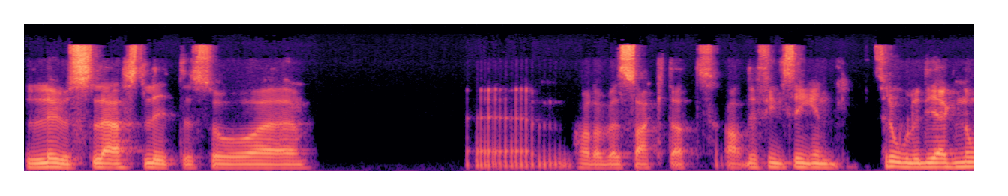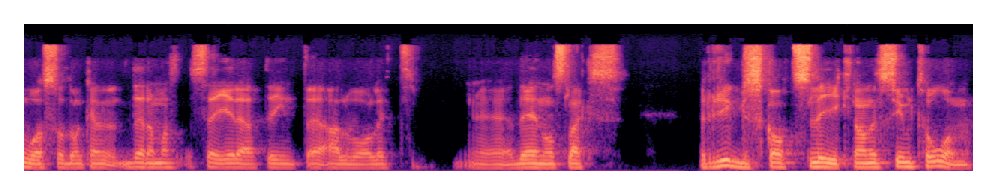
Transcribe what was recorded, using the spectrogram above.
lusläst lite så eh, eh, har de väl sagt att ja, det finns ingen trolig diagnos och de kan, det de säger är att det inte är allvarligt. Eh, det är någon slags ryggskottsliknande symptom.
